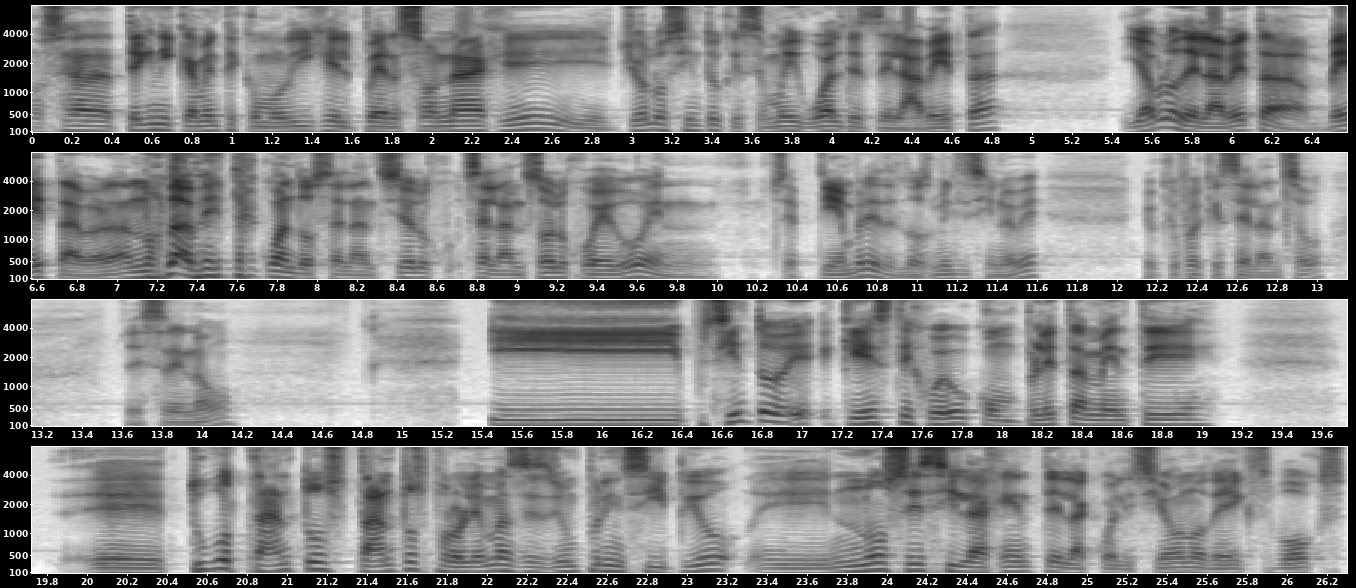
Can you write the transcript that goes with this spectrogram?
O sea, técnicamente, como dije, el personaje, yo lo siento que se mueve igual desde la beta. Y hablo de la beta, beta, ¿verdad? No la beta cuando se lanzó se lanzó el juego en septiembre del 2019. Creo que fue que se lanzó, se estrenó. Y siento eh, que este juego completamente eh, tuvo tantos, tantos problemas desde un principio. Eh, no sé si la gente de la coalición o de Xbox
